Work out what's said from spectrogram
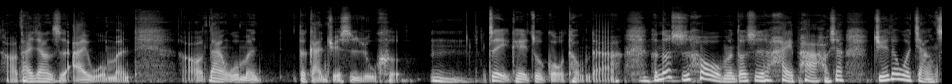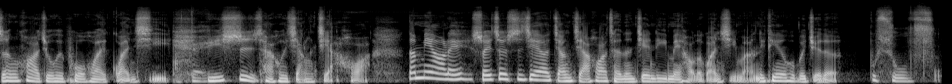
好，他这样子爱我们，好，但我们的感觉是如何？嗯，这也可以做沟通的啊。很多时候我们都是害怕，好像觉得我讲真话就会破坏关系，于是才会讲假话。那妙嘞，所以这世界要讲假话才能建立美好的关系嘛？你听了会不会觉得不舒服？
